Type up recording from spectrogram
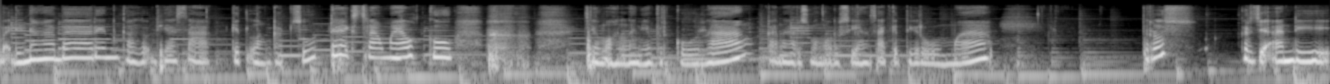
Mbak Dina ngabarin kalau dia sakit lengkap. Sudah ekstra mileku jam online-nya berkurang karena harus mengurusi yang sakit di rumah. Terus kerjaan di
